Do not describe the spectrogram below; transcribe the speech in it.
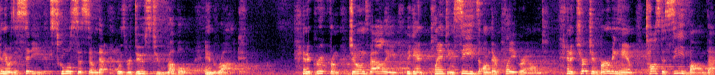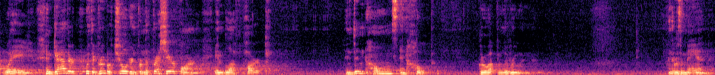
And there was a city school system that was reduced to rubble and rock. And a group from Jones Valley began planting seeds on their playground. And a church in Birmingham tossed a seed bomb that way and gathered with a group of children from the Fresh Air Farm in Bluff Park. And didn't homes and hope grow up from the ruin? And there was a man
